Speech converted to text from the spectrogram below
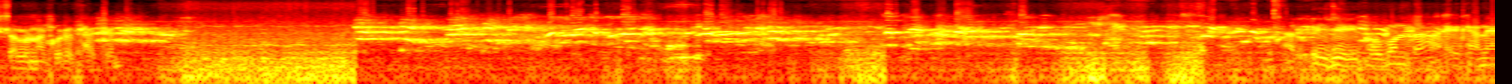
পরিচালনা করে থাকেন। আর এই যে ভবনটা এখানে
